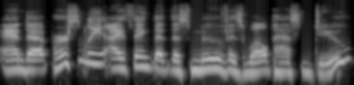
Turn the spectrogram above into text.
And uh, personally, I think that this move is well past due.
